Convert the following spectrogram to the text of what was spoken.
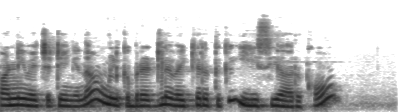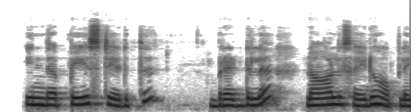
பண்ணி வச்சிட்டிங்கன்னா உங்களுக்கு ப்ரெட்டில் வைக்கிறதுக்கு ஈஸியாக இருக்கும். இந்த பேஸ்ட் எடுத்து ப்ரெட்டில் நாலு சைடும் அப்ளை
